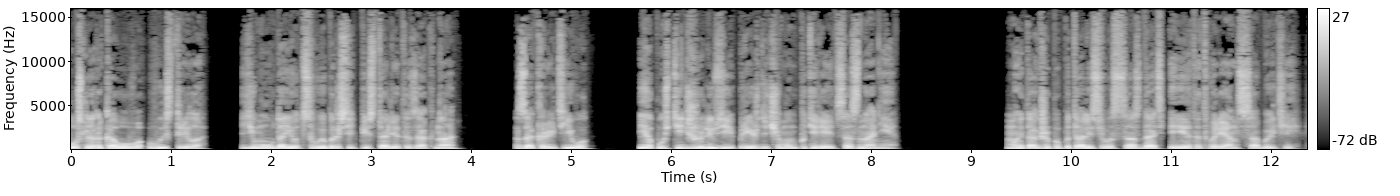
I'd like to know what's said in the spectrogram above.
После рокового выстрела ему удается выбросить пистолет из окна, закрыть его и опустить жалюзи, прежде чем он потеряет сознание. Мы также попытались воссоздать и этот вариант событий.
